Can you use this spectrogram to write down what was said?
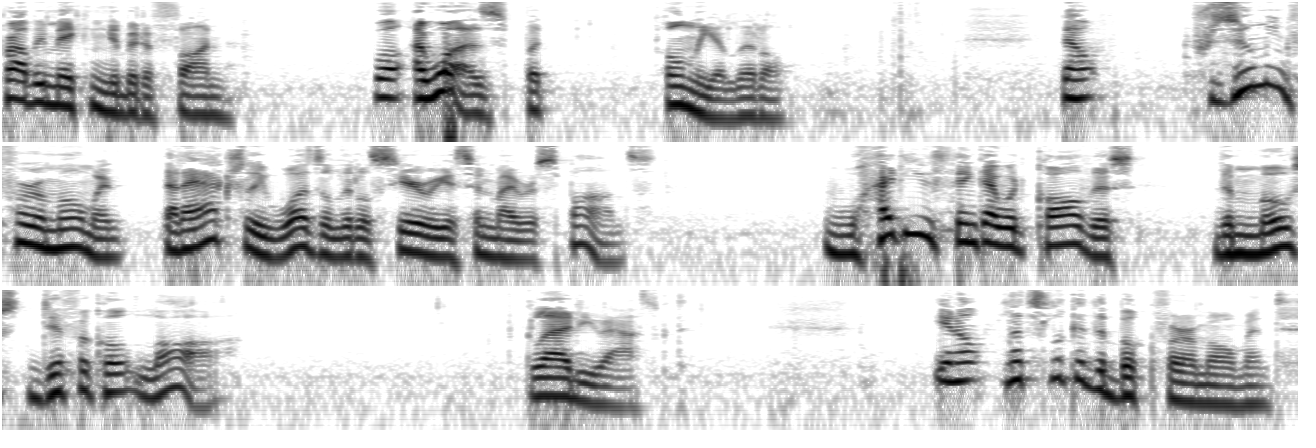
probably making a bit of fun. Well, I was, but only a little. Now, presuming for a moment that I actually was a little serious in my response, why do you think I would call this the most difficult law? Glad you asked. You know, let's look at the book for a moment.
